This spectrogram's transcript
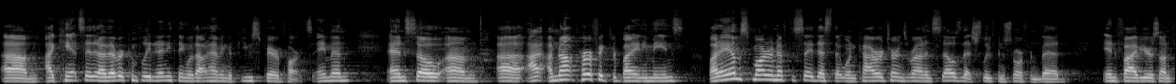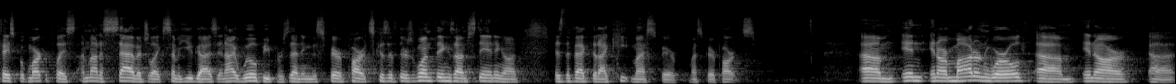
um, I can't say that I've ever completed anything without having a few spare parts. Amen? And so um, uh, I, I'm not perfect by any means, but I am smart enough to say this that when Kyra turns around and sells that Schlaufen bed in five years on Facebook Marketplace, I'm not a savage like some of you guys, and I will be presenting the spare parts because if there's one thing I'm standing on is the fact that I keep my spare, my spare parts. Um, in, in our modern world, um, in our uh,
